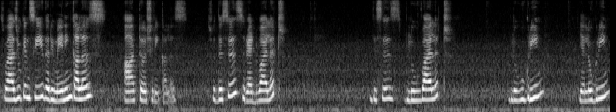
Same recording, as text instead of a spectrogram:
So as you can see the remaining colors are tertiary colors. So this is red violet, this is blue violet, blue green, yellow green,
